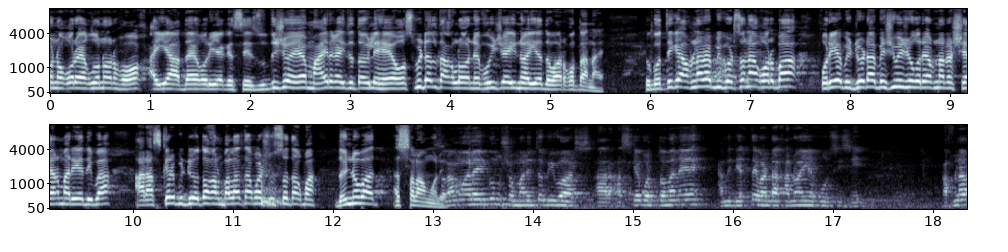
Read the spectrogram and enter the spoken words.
মনে করো একজনের হক আইয়া আদায় করিয়া গেছে যদি সে হে মায়ের গাইতো তাহলে হে হসপিটাল থাকল নে পয়সা ইনো আইয়া দেওয়ার কথা নাই। তো গতিকে আপনারা বিবেচনা করবা করিয়া ভিডিওটা বেশি বেশি করে আপনারা শেয়ার মারিয়ে দিবা আর আজকের ভিডিও তখন ভালো থাকবা সুস্থ থাকবা। ধন্যবাদ আসসালামু আলাইকুম। সম্মানিত ভিউয়ার্স আর আজকে বর্তমানে আমি দেখতে পারটা খানো আইয়া পৌঁছেছি আপনার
